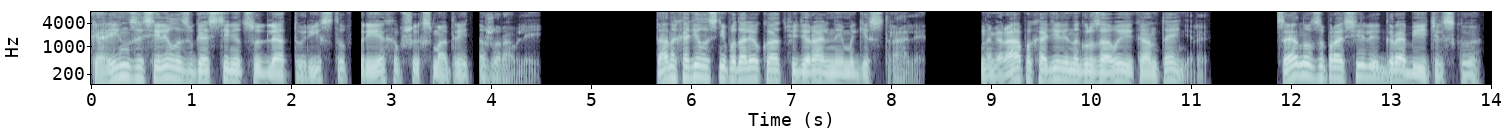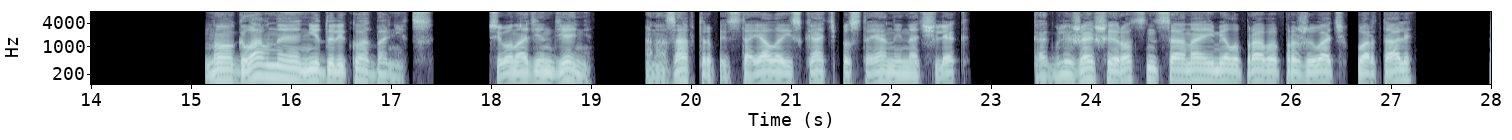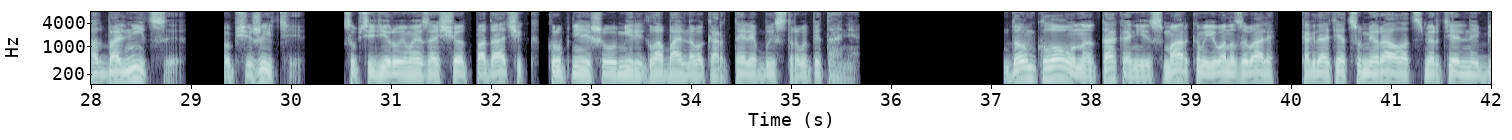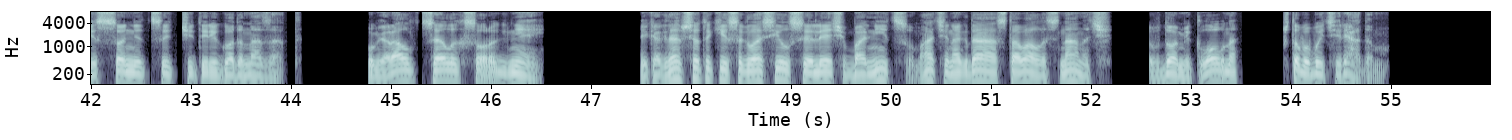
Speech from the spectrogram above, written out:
Карин заселилась в гостиницу для туристов, приехавших смотреть на журавлей. Та находилась неподалеку от федеральной магистрали. Номера походили на грузовые контейнеры. Цену запросили грабительскую. Но главное, недалеко от больниц. Всего на один день, а на завтра предстояло искать постоянный ночлег. Как ближайшая родственница она имела право проживать в квартале от больницы, в общежитии, субсидируемое за счет подачек крупнейшего в мире глобального картеля быстрого питания. Дом клоуна, так они с Марком его называли, когда отец умирал от смертельной бессонницы четыре года назад. Умирал целых сорок дней. И когда все-таки согласился лечь в больницу, мать иногда оставалась на ночь в доме клоуна, чтобы быть рядом.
